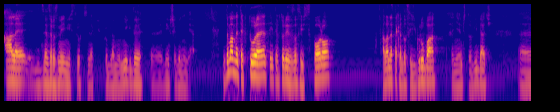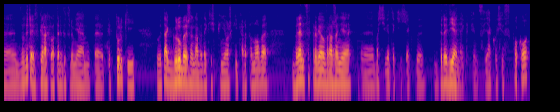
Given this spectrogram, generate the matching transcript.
ale ze zrozumieniem instrukcji jakiegoś problemu nigdy y, większego nie miałem. I tu mamy tekturę, tej tektury jest dosyć sporo, ale ona jest taka dosyć gruba, nie wiem czy to widać. E, Zazwyczaj w grach laterdy, które miałem, te tekturki były tak grube, że nawet jakieś pieniążki kartonowe w ręce sprawiały wrażenie e, właściwie takich jakby drewienek, więc jakoś jest spoko.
